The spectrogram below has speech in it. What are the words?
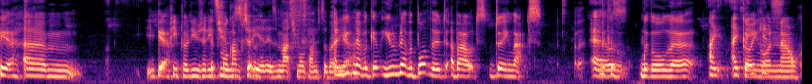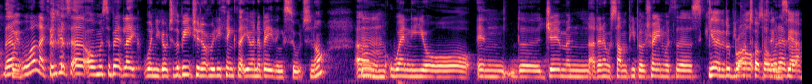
Yeah. Um, yeah. people usually It's more comfortable. to, yeah, it is much more comfortable. And yeah. you've never given, you've never bothered about doing that because with all the I, I think going on now uh, with- well, I think it's uh, almost a bit like when you go to the beach, you don't really think that you're in a bathing suit, no? Um, Hmm. When you're in the gym, and I don't know, some people train with the Yeah, little bra tops top or things, whatever. yeah.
